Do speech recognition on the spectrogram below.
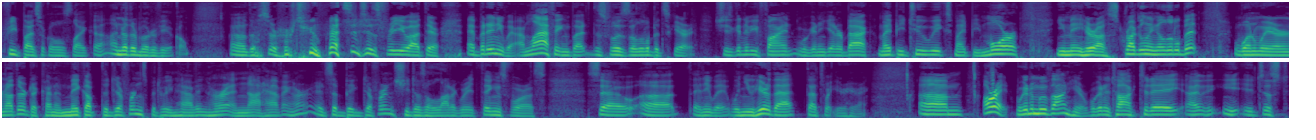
treat bicycles like uh, another motor vehicle. Uh, those are her two messages for you out there. Uh, but anyway, I'm laughing, but this was a little bit scary. She's going to be fine. We're going to get her back. Might be two weeks, might be more. You may hear us struggling a little bit, one way or another, to kind of make up the difference between having her and not having her. It's a big difference. She does a lot of great things for us. So anyway, when you hear that, that's what you're hearing. Um, all right, we're going to move on here. We're going to talk today. I, it just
